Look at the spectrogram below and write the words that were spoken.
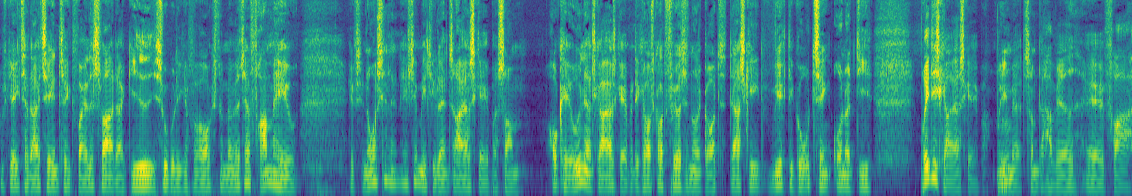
nu skal jeg ikke tage dig til indtægt for alle svar, der er givet i Superliga for voksne, men med til at fremhæve FC Nordsjælland, FC Midtjyllands ejerskaber som okay, udenlandske ejerskaber, det kan også godt føre til noget godt. Der er sket virkelig gode ting under de britiske ejerskaber, primært, mm. som der har været øh, fra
